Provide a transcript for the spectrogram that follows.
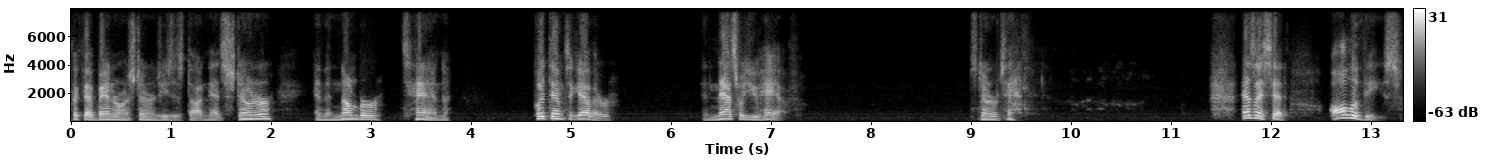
Click that banner on stonerjesus.net. Stoner and the number 10. Put them together, and that's what you have. Stoner 10. As I said, all of these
